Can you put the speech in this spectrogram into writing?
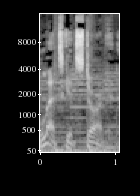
Let's get started.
